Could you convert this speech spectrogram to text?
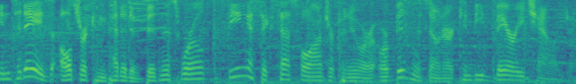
In today's ultra competitive business world, being a successful entrepreneur or business owner can be very challenging.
